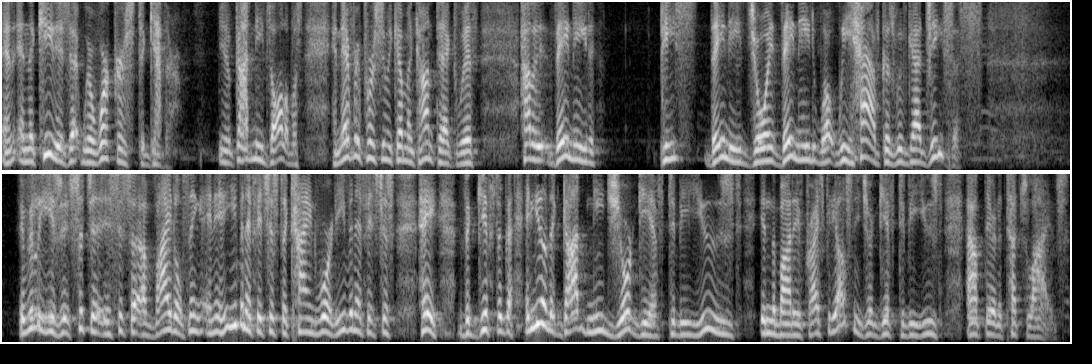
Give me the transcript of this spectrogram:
And, and the key is that we're workers together. You know, God needs all of us. And every person we come in contact with, how do they need peace, they need joy, they need what we have because we've got Jesus. It really is. It's such a, it's such a vital thing. And even if it's just a kind word, even if it's just, hey, the gift of God. And you know that God needs your gift to be used in the body of Christ, but He also needs your gift to be used out there to touch lives.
